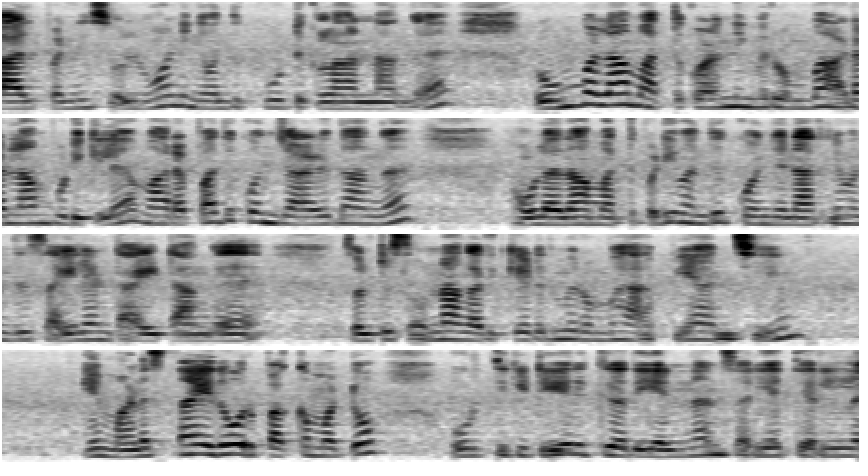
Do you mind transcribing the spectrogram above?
கால் பண்ணி சொல்லுவோம். நீங்கள் வந்து கூட்டுக்கலான்னாங்க ரொம்பலாம் மற்ற குழந்தைங்க ரொம்ப அடலாம் பிடிக்கல. வரப்பாது கொஞ்சம் அழுதாங்க. அவ்வளோதான் மற்றபடி வந்து கொஞ்ச நேரத்துலேயும் வந்து சைலண்ட் ஆகிட்டாங்க சொல்லிட்டு சொன்னாங்க. அது கேட்டதுமே ரொம்ப ஹாப்பியாக இருந்துச்சு. என் மனசு தான் ஏதோ ஒரு பக்கம் மட்டும் உறுத்திக்கிட்டே இருக்குது அது என்னன்னு சரியாக தெரில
